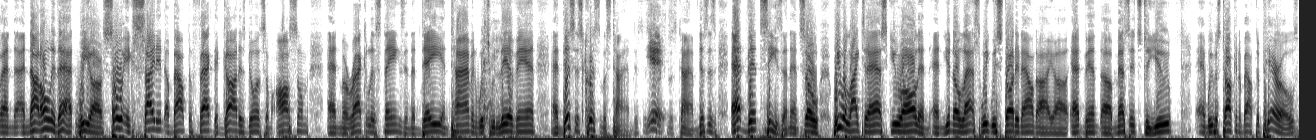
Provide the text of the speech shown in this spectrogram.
and and not only that, we are so excited about the fact that God is doing some awesome and miraculous things in the day and time in which we live in. And this is Christmas time. This is yes. Christmas time. This is Advent season. And so we would like to ask you all, and, and you know, last week we started out our uh, Advent uh, message to you and we was talking about the perils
